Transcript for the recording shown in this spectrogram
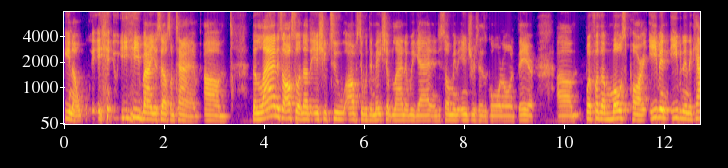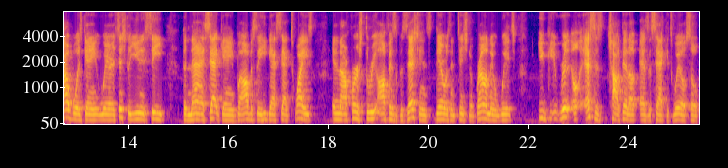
you know, you buy yourself some time. Um, the line is also another issue too, obviously with the makeshift line that we got, and just so many injuries that's going on there. Um, but for the most part, even even in the Cowboys game, where essentially you didn't see the nine sack game, but obviously he got sacked twice, And in our first three offensive possessions, there was intentional grounding, which you really on essence chalk that up as a sack as well. So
